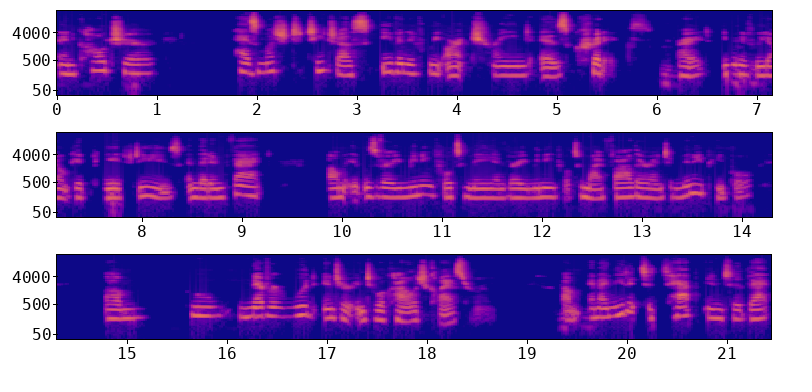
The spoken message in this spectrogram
and culture has much to teach us, even if we aren't trained as critics, mm-hmm. right? Even if mm-hmm. we don't get PhDs. And that in fact, um, it was very meaningful to me and very meaningful to my father and to many people um, who never would enter into a college classroom. Um, mm-hmm. and I needed to tap into that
